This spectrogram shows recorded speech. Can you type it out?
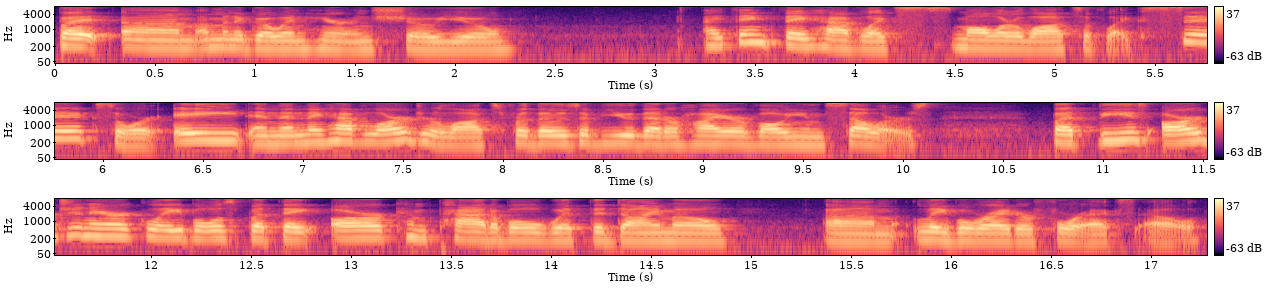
But um, I'm going to go in here and show you. I think they have like smaller lots of like six or eight, and then they have larger lots for those of you that are higher volume sellers. But these are generic labels, but they are compatible with the Dymo um, Label Writer 4XL.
